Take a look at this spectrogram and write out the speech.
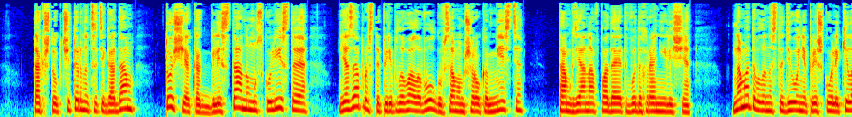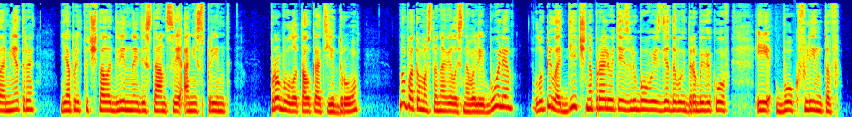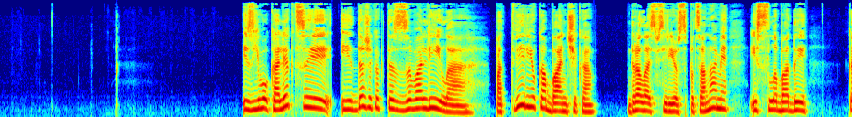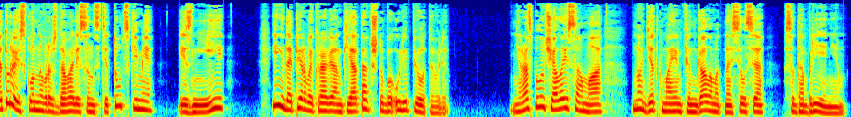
Так что к 14 годам, тощая, как глиста, но мускулистая, я запросто переплывала Волгу в самом широком месте, там, где она впадает в водохранилище, наматывала на стадионе при школе километры, я предпочитала длинные дистанции, а не спринт, пробовала толкать ядро, но потом остановилась на волейболе, лупила дичь на пролете из любого из дедовых дробовиков и бок-флинтов, из его коллекции и даже как-то завалила под Тверью кабанчика. Дралась всерьез с пацанами из Слободы, которые исконно враждовали с институтскими, из НИИ, и не до первой кровянки, а так, чтобы улепетывали. Не раз получала и сама, но дед к моим фингалам относился с одобрением.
